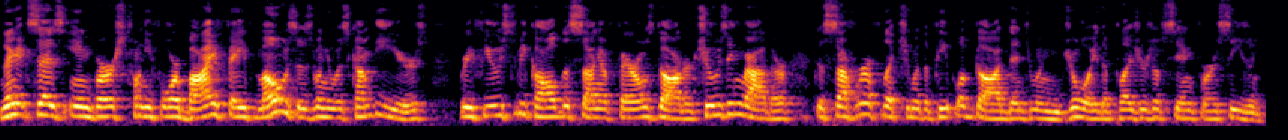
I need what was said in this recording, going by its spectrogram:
Then it says in verse 24, by faith Moses, when he was come to years, refused to be called the son of Pharaoh's daughter, choosing rather to suffer affliction with the people of God than to enjoy the pleasures of sin for a season,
